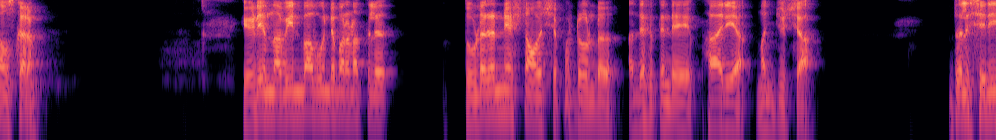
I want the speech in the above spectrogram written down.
നമസ്കാരം. എ ഡി എം നവീൻ ബാബുവിന്റെ മരണത്തിൽ തുടരന്വേഷണം ആവശ്യപ്പെട്ടുകൊണ്ട് അദ്ദേഹത്തിന്റെ ഭാര്യ മഞ്ജുഷ തലശ്ശേരി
